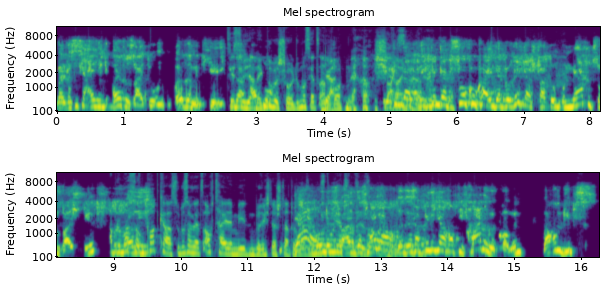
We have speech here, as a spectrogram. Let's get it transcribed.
weil das ist ja eigentlich eure Seite und eure Metier. Ich Siehst du, Janik, du bist schuld. Du musst jetzt antworten. Ja. ich, bin da, ich, bin der Zugucker in der Berichterstattung und merke zum Beispiel. Aber du machst ähm, doch einen Podcast. Du bist doch jetzt auch Teil der Medienberichterstattung. Ja, also und das, war, das war ja auch, deshalb bin ich ja auch auf die Frage gekommen, warum gibt's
